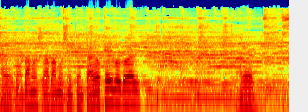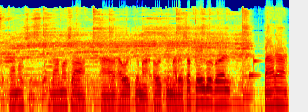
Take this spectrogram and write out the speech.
a ver, vamos vamos a intentar. Ok, Google. A ver. Vamos, vamos a, a, última, última vez. Ok, Google. Para.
